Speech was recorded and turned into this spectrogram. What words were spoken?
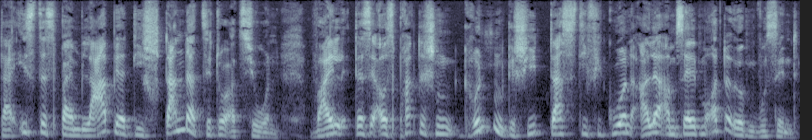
da ist es beim Lab ja die Standardsituation, weil das ja aus praktischen Gründen geschieht, dass die Figuren alle am selben Ort irgendwo sind.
